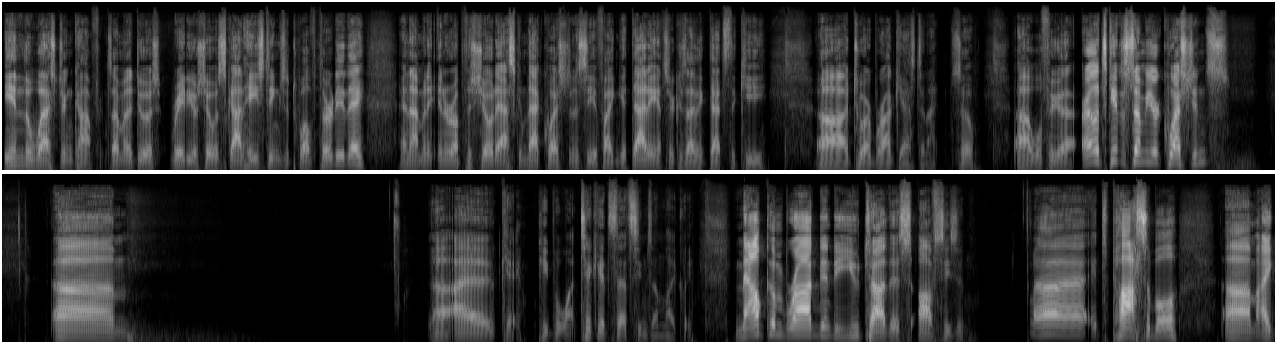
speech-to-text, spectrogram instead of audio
in the Western Conference? I'm going to do a radio show with Scott Hastings at 12:30 today, and I'm going to interrupt the show to ask him that question to see if I can get that answer because I think that's the key uh, to our broadcast tonight. So uh, we'll figure that. out. All right, let's get to some of your questions. Um, uh, okay, people want tickets. That seems unlikely. Malcolm Brogdon to Utah this offseason. Uh, it's possible. Um, I,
